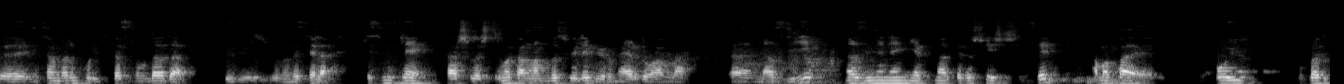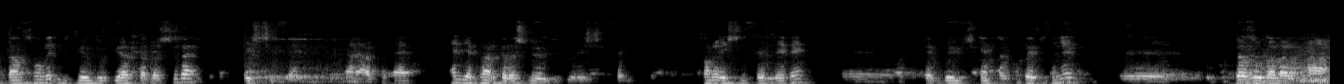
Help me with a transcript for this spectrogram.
e, insanların politikasında da görüyoruz bunu. Mesela kesinlikle karşılaştırmak anlamında söylemiyorum Erdoğan'la e, Nazi'yi. Nazi'nin en yakın arkadaşı eşcinsel ama pa- oy topladıktan sonra ilk öldürdüğü arkadaşı da eşcinsel. Yani arka- en- yakın arkadaşını öldürüyor eşcinsel. Sonra eşcinselleri e, pembe üçgen takıp hepsini e, gaz odalarına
